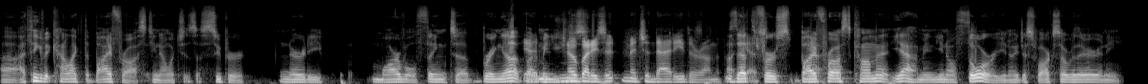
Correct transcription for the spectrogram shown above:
uh, I think of it kind of like the Bifrost. You know, which is a super nerdy Marvel thing to bring up. Yeah, but I mean, nobody's just, mentioned that either on the podcast. Is that the first Bifrost yeah. comment? Yeah, I mean, you know, Thor. You know, he just walks over there and he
